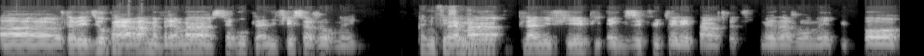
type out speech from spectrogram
Euh, je l'avais dit auparavant, mais vraiment, c'est vous planifier sa journée. Planifier vraiment planifier puis exécuter les tâches que tu te mets dans la journée, puis pas,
